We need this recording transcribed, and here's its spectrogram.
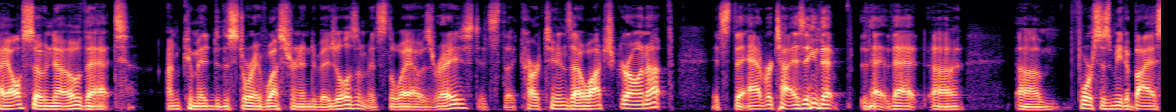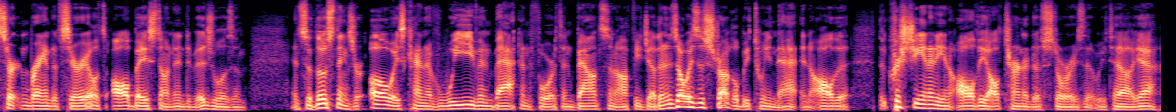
I also know that I'm committed to the story of Western individualism. It's the way I was raised. It's the cartoons I watched growing up. It's the advertising that that that uh, um, forces me to buy a certain brand of cereal. It's all based on individualism. And so those things are always kind of weaving back and forth and bouncing off each other. And there's always a struggle between that and all the, the Christianity and all the alternative stories that we tell. Yeah.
